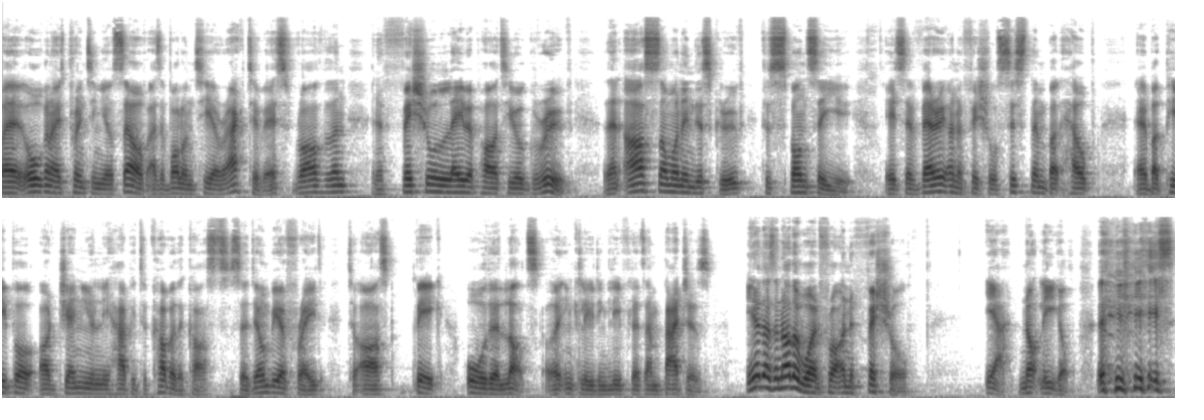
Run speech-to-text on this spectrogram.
Uh, organize printing yourself as a volunteer or activist rather than an official Labour Party or group then ask someone in this group to sponsor you. It's a very unofficial system, but help. Uh, but people are genuinely happy to cover the costs, so don't be afraid to ask big order lots, uh, including leaflets and badges. You know, there's another word for unofficial. Yeah, not legal. there's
